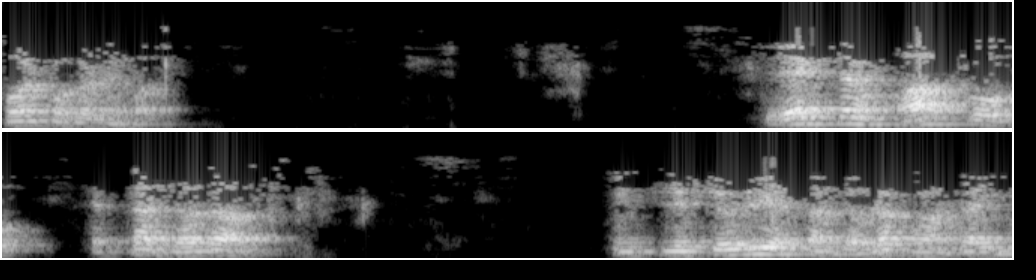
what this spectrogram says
فون پکڑنے والا ایک طرف آپ کو اتنا زیادہ انٹلیکچولی اتنا ڈیولپ ہونا چاہیے،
